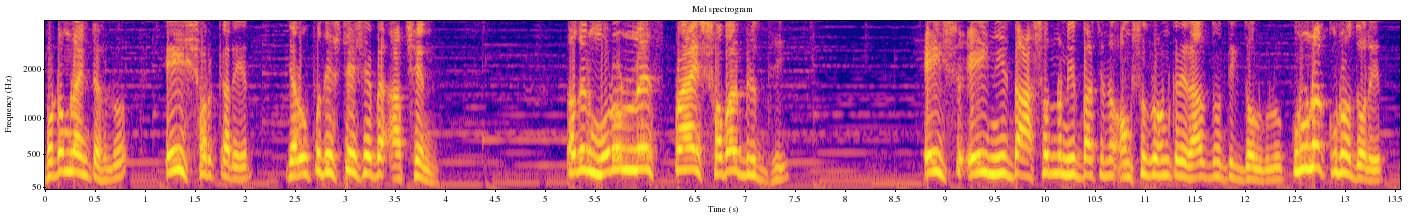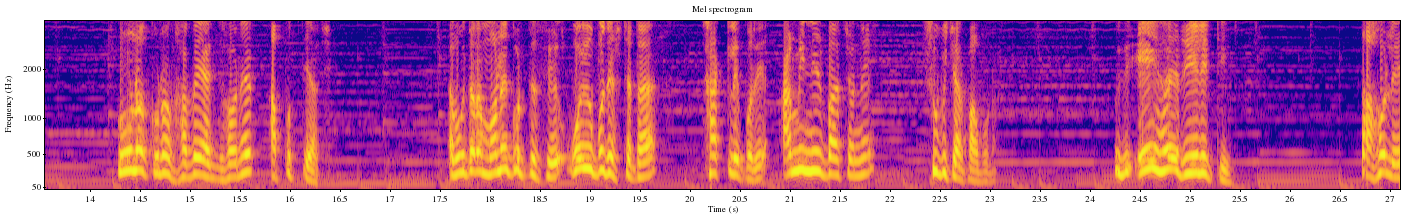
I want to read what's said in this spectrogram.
বটম লাইনটা হলো, এই সরকারের যারা উপদেষ্টা হিসেবে আছেন, তাদের মোরললেস প্রায় সবার বিরুদ্ধেই এই এই নির্বা, আসন্ন নির্বাচনে অংশগ্রহণকারী রাজনৈতিক দলগুলো কোনো না কোনো দলের, কোনো না কোনোভাবে এক ধরনের আপত্তি আছে। এবং তারা মনে করতেছে, ওই উপদেষ্টাটা থাকলে পরে আমি নির্বাচনে সুবিচার পাবো না। যদি এই হয় রিয়েলিটি তাহলে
